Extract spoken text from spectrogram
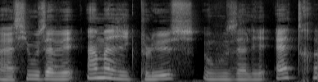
Euh, si vous avez un Magic Plus, vous allez être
